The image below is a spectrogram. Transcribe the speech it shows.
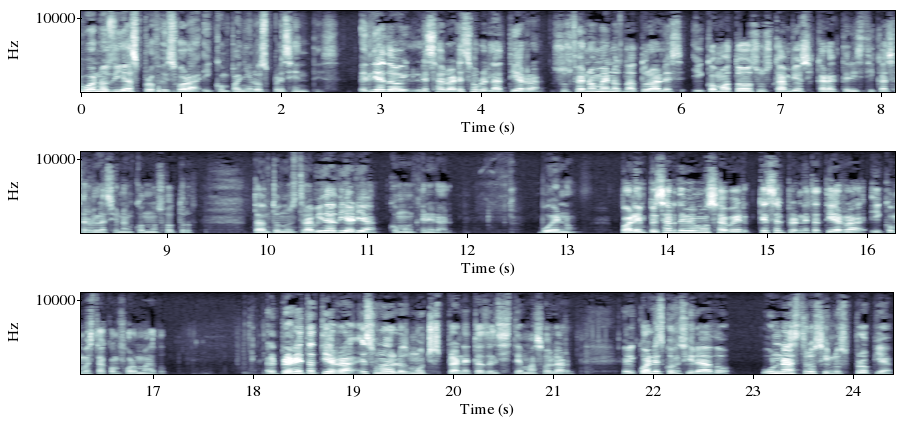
buenos días, profesora y compañeros presentes. El día de hoy les hablaré sobre la Tierra, sus fenómenos naturales y cómo todos sus cambios y características se relacionan con nosotros, tanto en nuestra vida diaria como en general. Bueno, para empezar debemos saber qué es el planeta Tierra y cómo está conformado. El planeta Tierra es uno de los muchos planetas del Sistema Solar, el cual es considerado un astro sin luz propia,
